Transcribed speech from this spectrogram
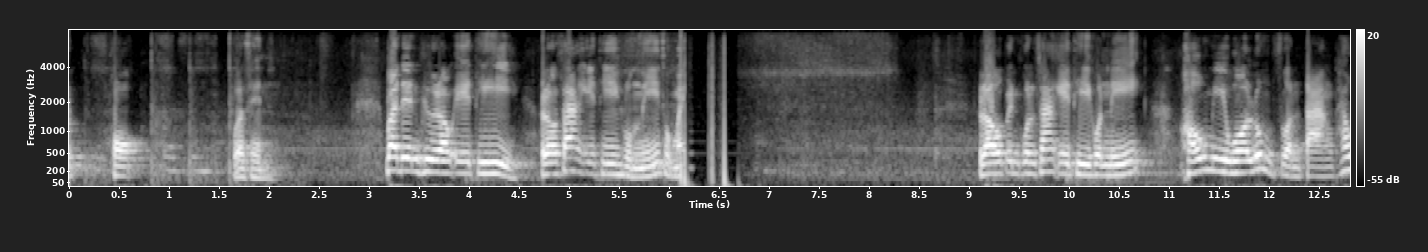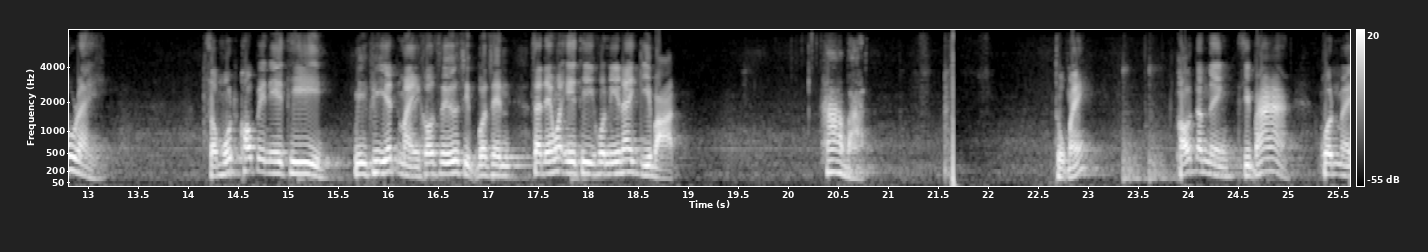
1.6 เปอร์เซ็นต์ ประเด็นคือเรา AT เราสร้าง AT กลุ่มนี้ถูกไหม เราเป็นคนสร้าง AT คนนี้ เขามีวอลลุ่มส่วนต่างเท่าไหร่ สมมุติเขาเป็น AT มี PS ใหม่เขาซื้อ 10%แสดงว่า AT คนนี้ได้กี่บาท 5 บาท ถูกไหม เขาตำแหน่ง 15 คนใหม่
